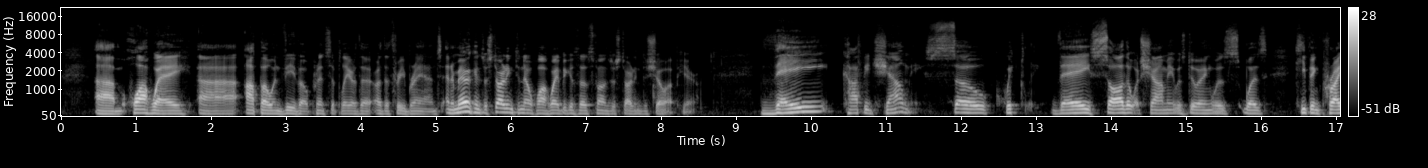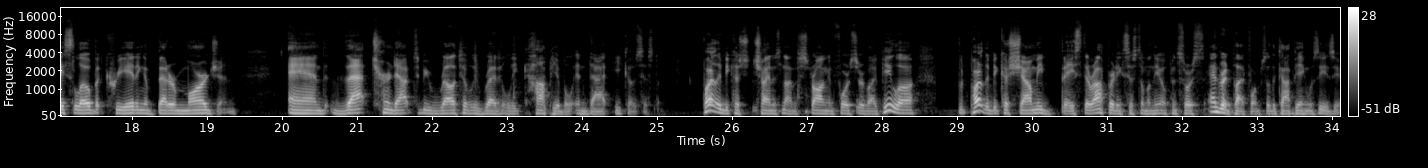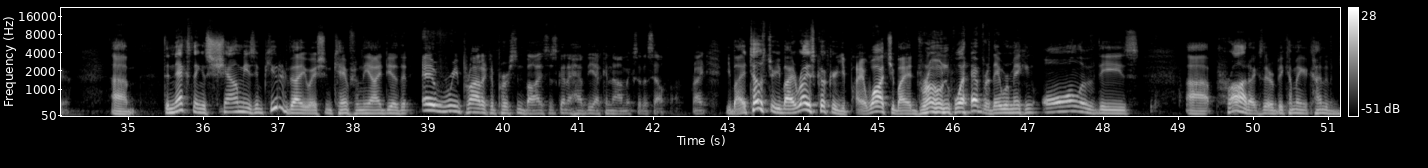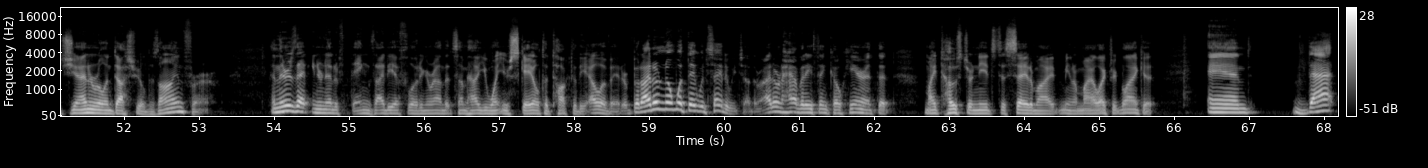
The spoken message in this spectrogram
um, Huawei, uh, Oppo, and Vivo principally are the, are the three brands. And Americans are starting to know Huawei because those phones are starting to show up here. they copied Xiaomi so quickly. They saw that what Xiaomi was doing was, was keeping price low but creating a better margin. And that turned out to be relatively readily copyable in that ecosystem. Partly because China's not a strong enforcer of IP law, but partly because Xiaomi based their operating system on the open source Android platform, so the copying was easier. Um, the next thing is Xiaomi's imputed valuation came from the idea that every product a person buys is going to have the economics of a cell phone, right? You buy a toaster, you buy a rice cooker, you buy a watch, you buy a drone, whatever. They were making all of these uh, products. They were becoming a kind of general industrial design firm. And there's that Internet of Things idea floating around that somehow you want your scale to talk to the elevator. But I don't know what they would say to each other. I don't have anything coherent that my toaster needs to say to my, you know, my electric blanket. And that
